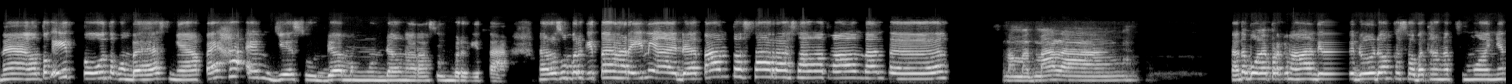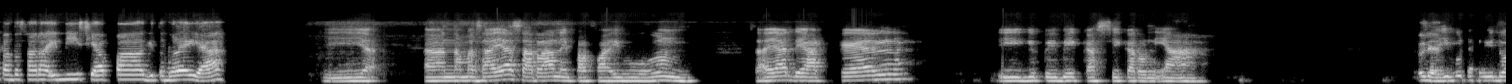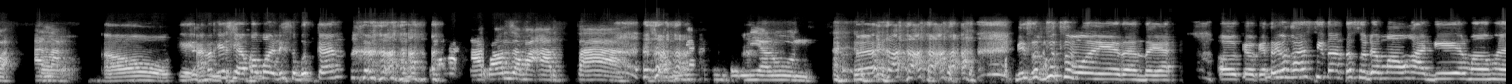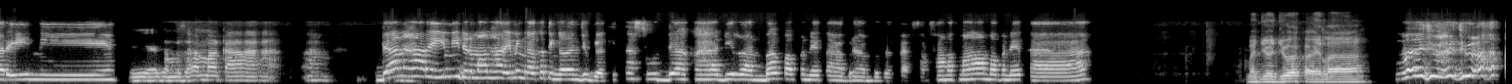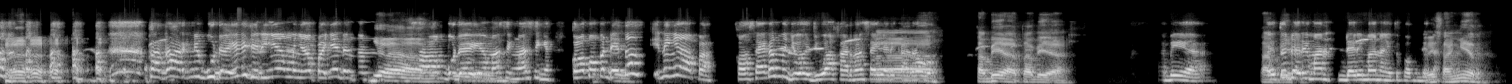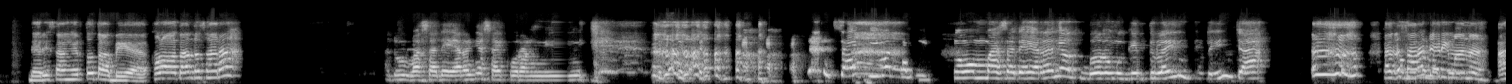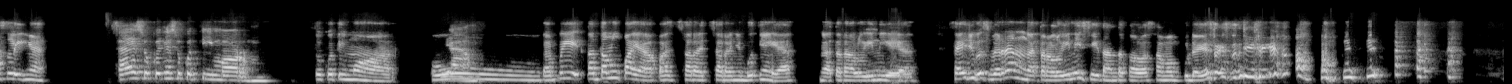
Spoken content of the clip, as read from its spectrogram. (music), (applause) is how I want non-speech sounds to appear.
Nah, untuk itu, untuk membahasnya, PHMJ sudah mengundang narasumber kita. Narasumber kita hari ini ada Tante Sarah. Selamat malam, Tante. Selamat malam. Tante boleh perkenalan diri dulu dong ke Sobat Hangat semuanya. Tante Sarah ini siapa gitu, boleh ya? Iya, uh, nama saya Sarah Nepal Faiwun. Saya Deaken di GPB Kasih Karunia. Udah. Saya ibu dari dua anak. Oh, oke. Iya, Anaknya siapa boleh disebutkan? Aron sama Arta. Suaminya Dunia Lun. (laughs) Disebut semuanya ya Tante ya. Oke oke, terima kasih Tante sudah mau hadir malam hari ini. Iya, sama-sama Kak. Dan hari ini dan malam hari ini nggak ketinggalan juga kita sudah kehadiran Bapak Pendeta Abraham Beberkasang. Selamat malam Pak Pendeta. Maju juga Kak Ella. Maju-maju. (laughs) (laughs) Karena hari ini budaya jadinya menyapanya dengan Ya, salam betul. budaya masing-masing. Kalau Pak Pendeta ininya apa? Kalau saya kan menjual-jual karena saya dari Karo. Ah, Tabea, Tabea. Tabea. Tabea. Itu dari mana dari mana itu Pak Dari Pendeta? Sangir. Dari Sangir tuh Tabea. Kalau Tante Sarah Aduh, bahasa daerahnya saya kurang ini. (laughs) saya gimana ngomong bahasa daerahnya belum begitu lain lincah. Sarah dari mana aslinya? Saya sukunya suku Timor. Suku Timor. Oh, Ya. tapi tante lupa ya apa cara cara nyebutnya ya? Nggak terlalu ini ya. Saya juga sebenarnya nggak terlalu ini sih tante kalau sama budaya saya sendiri.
